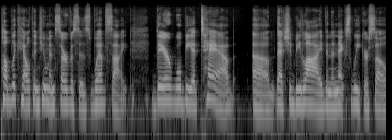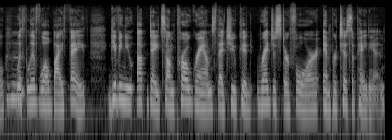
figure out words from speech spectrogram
Public Health and Human Services website. There will be a tab um, that should be live in the next week or so with Live Well by Faith, giving you updates on programs that you could register for and participate in.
